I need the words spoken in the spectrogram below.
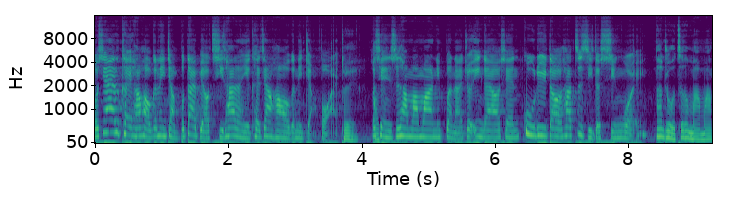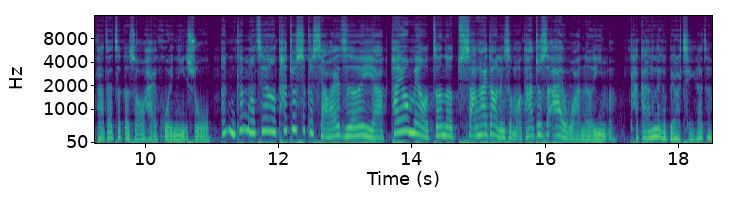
我现在可以好好跟你讲，不代表其他人也可以这样好好跟你讲话、欸。对，而且你是他妈妈，你本来就应该要先顾虑到他自己的行为。那如果这个妈妈她在这个时候还回你说啊，你干嘛这样？他就是个小孩子而已啊，他又没有真的伤害到你什么，他就是爱玩而已嘛。他刚刚那个表情，他怎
